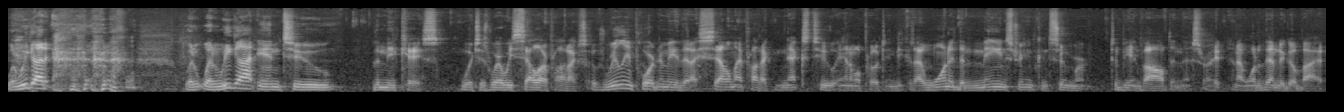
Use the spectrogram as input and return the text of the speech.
When we got when, when we got into the meat case, which is where we sell our products, it was really important to me that I sell my product next to animal protein because I wanted the mainstream consumer to be involved in this, right? And I wanted them to go buy it.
